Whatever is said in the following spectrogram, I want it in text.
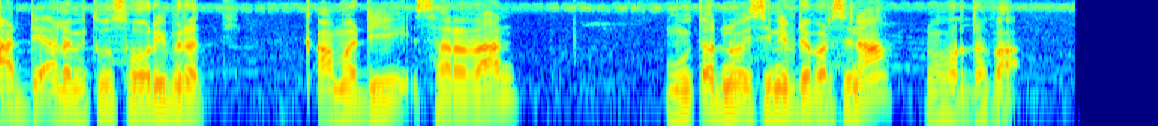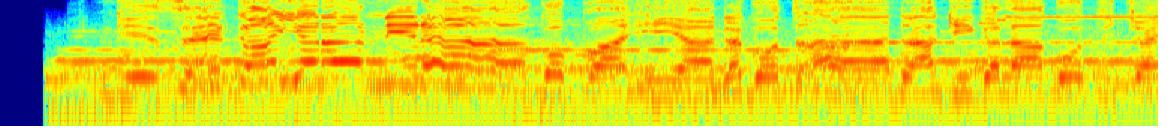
aadde Alamituu Soorii biratti qamadii sararaan muuxannoo isiniif dabarsinaa nu hordofaa. Geesse kaayyaraa niraa qophaa'ii yaada goota daakii galaa gootichaa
